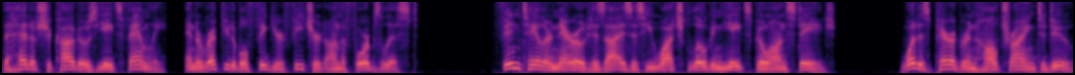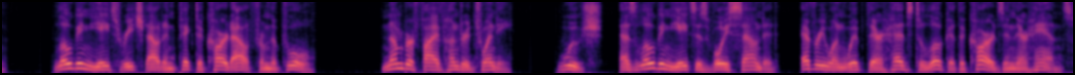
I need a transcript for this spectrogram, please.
the head of Chicago's Yates family, and a reputable figure featured on the Forbes list. Finn Taylor narrowed his eyes as he watched Logan Yates go on stage. What is Peregrine Hall trying to do? Logan Yates reached out and picked a card out from the pool. Number 520. Whoosh. As Logan Yates's voice sounded, everyone whipped their heads to look at the cards in their hands.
